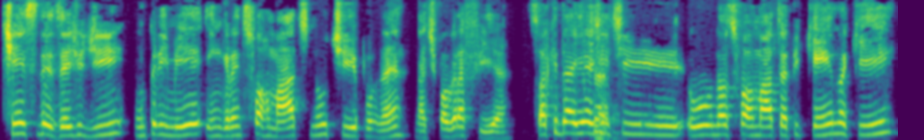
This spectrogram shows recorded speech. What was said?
tinha esse desejo de imprimir em grandes formatos no tipo, né, na tipografia. Só que daí a gente, o nosso formato é pequeno aqui,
